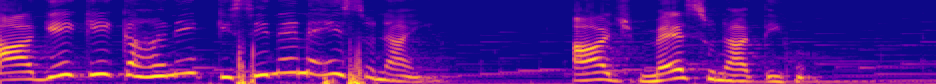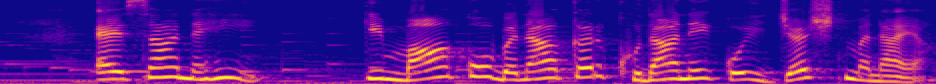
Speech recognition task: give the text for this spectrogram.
आगे की कहानी किसी ने नहीं सुनाई, आज मैं सुनाती हूँ। ऐसा नहीं कि माँ को बनाकर खुदा ने कोई जश्न मनाया,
